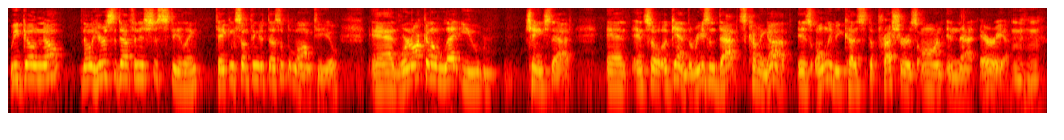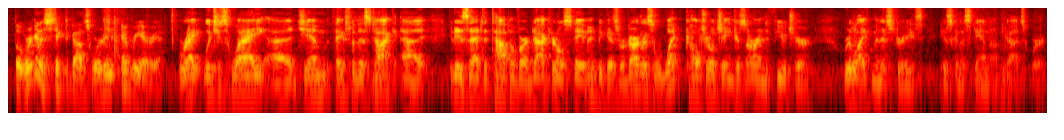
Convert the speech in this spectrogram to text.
We'd go, no, no, here's the definition of stealing taking something that doesn't belong to you, and we're not going to let you change that. And, and so again, the reason that's coming up is only because the pressure is on in that area. Mm-hmm. But we're going to stick to God's word in every area. Right, which is why, uh, Jim, thanks for this talk. Uh, it is at the top of our doctrinal statement because regardless of what cultural changes are in the future, Real Life Ministries is going to stand on God's Word.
